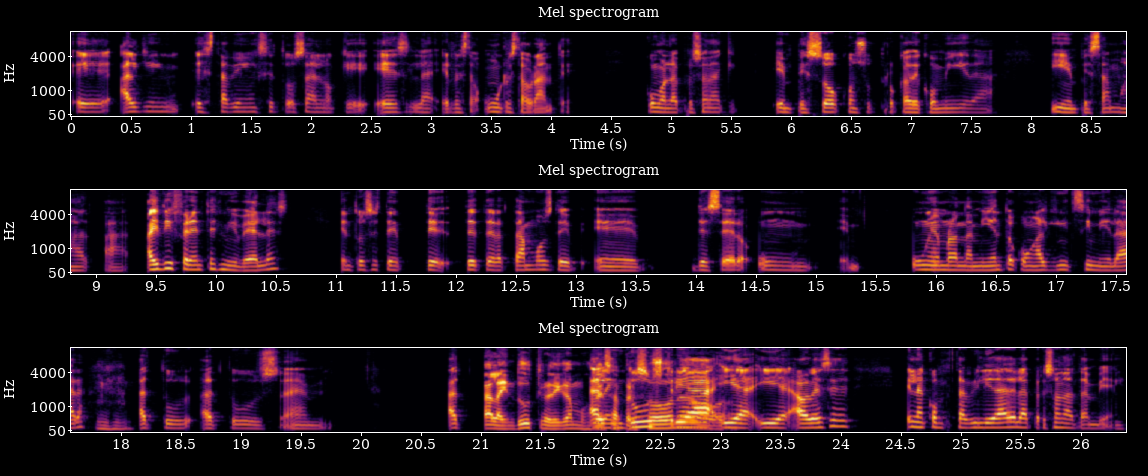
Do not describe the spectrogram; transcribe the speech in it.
eh, alguien está bien exitosa en lo que es la, un restaurante, como la persona que empezó con su troca de comida y empezamos a... hay diferentes niveles, entonces te, te, tratamos de... Eh, de ser un, em, un embranamiento con alguien similar a, tu, a tus... Em, a, la industria, digamos, a la industria y, a, y, a, veces en la compatibilidad de la persona también.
